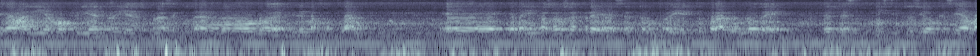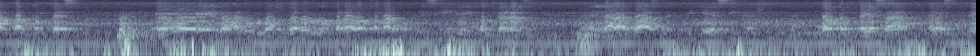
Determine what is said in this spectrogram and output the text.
se llama Guillermo Prieto y es escuela secundaria número uno de aquí de Mazatlán. Eh, el año pasado se presentó un proyecto por alumnos de, de esta institución que se llama Cuarto Pes. Eh, los alumnos fueron Nicolás Camargo Priscilla y Contreras eh, Garaguas y Jessica. Cuarto Pesa este,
